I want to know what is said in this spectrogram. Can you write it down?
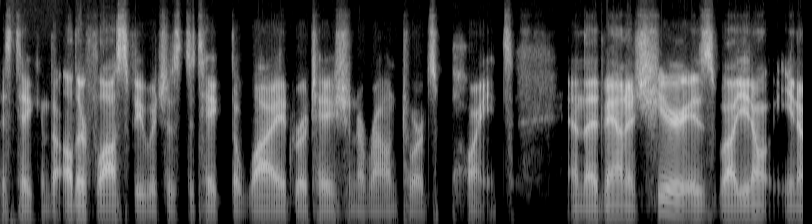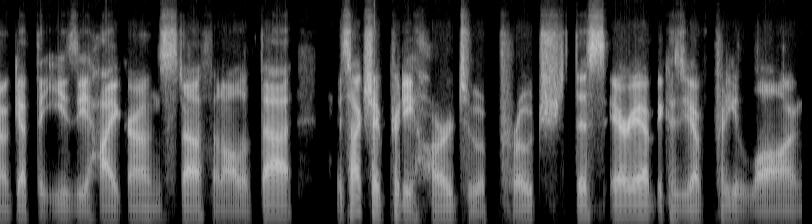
is taking the other philosophy, which is to take the wide rotation around towards point. And the advantage here is, well, you don't, you know, get the easy high ground stuff and all of that. It's actually pretty hard to approach this area because you have pretty long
